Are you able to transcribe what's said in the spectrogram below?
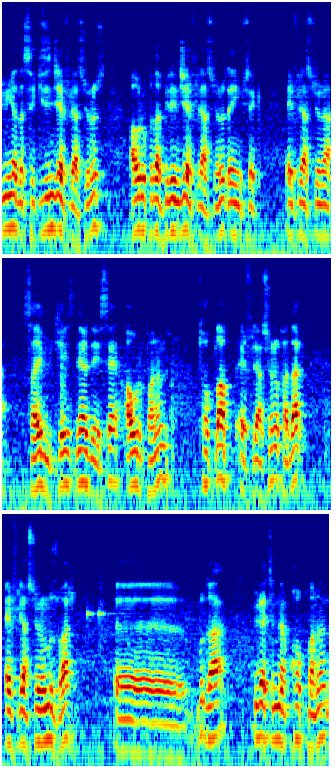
dünyada 8. enflasyonuz, Avrupa'da 1. enflasyonuz, en yüksek enflasyona sahip ülkeyiz. Neredeyse Avrupa'nın toplam enflasyonu kadar enflasyonumuz var. E, bu da üretimden kopmanın,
